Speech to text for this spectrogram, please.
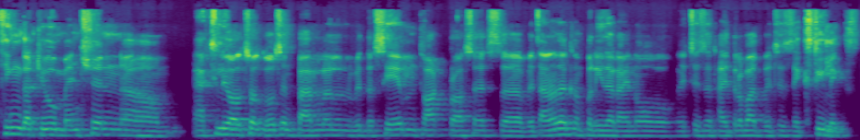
thing that you mentioned um, actually also goes in parallel with the same thought process uh, with another company that I know, which is in Hyderabad, which is XT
